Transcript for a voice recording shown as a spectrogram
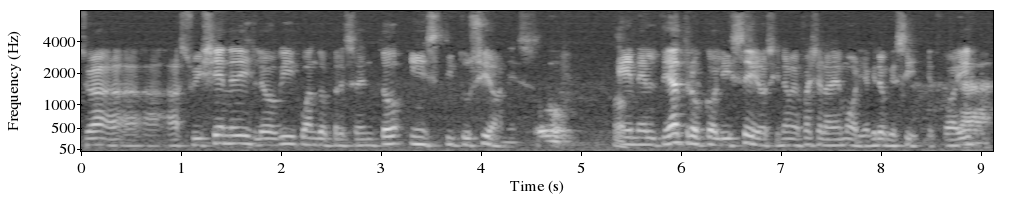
Yo a, Sui Generis lo vi cuando presentó Instituciones. Oh. En el Teatro Coliseo, si no me falla la memoria, creo que sí, que fue ahí. Ah.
